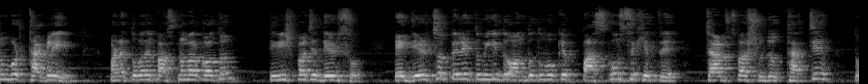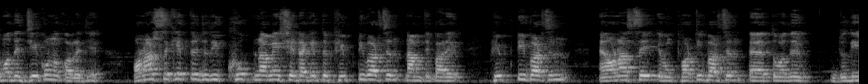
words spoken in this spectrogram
নম্বর থাকলেই মানে তোমাদের পাঁচ নম্বর কত? তিরিশ, পাঁচে দেড়শো। এই দেড়শো পেলে তুমি কিন্তু অন্ততপক্ষে পাস কোর্সের ক্ষেত্রে চান্স পাওয়ার সুযোগ থাকছে তোমাদের যে কোনো কলেজে অনার্সের ক্ষেত্রে যদি খুব নামে, সেটা ক্ষেত্রে ফিফটি পার্সেন্ট নামতে পারে। ফিফটি পার্সেন্ট অনার্সে এবং ফর্টি পার্সেন্ট তোমাদের যদি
